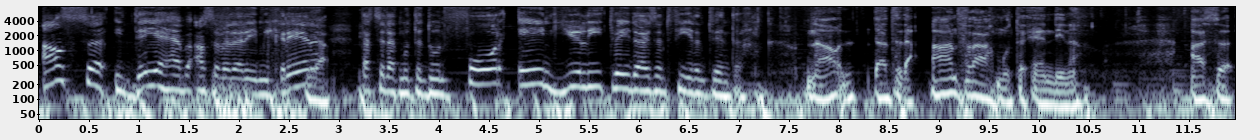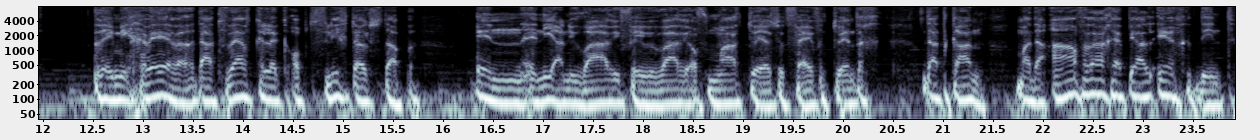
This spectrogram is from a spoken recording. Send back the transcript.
als ze ideeën hebben, als ze willen remigreren, ja. dat ze dat moeten doen voor 1 juli 2024. Nou, dat ze de aanvraag moeten indienen. Als ze remigreren, daadwerkelijk op het vliegtuig stappen in, in januari, februari of maart 2025, dat kan. Maar de aanvraag heb je al ingediend.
